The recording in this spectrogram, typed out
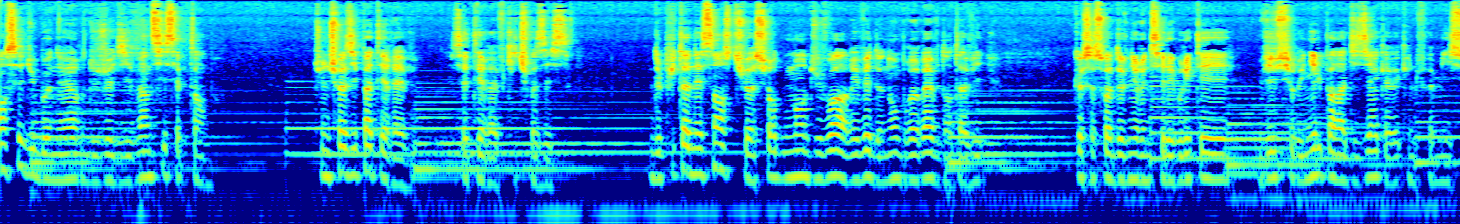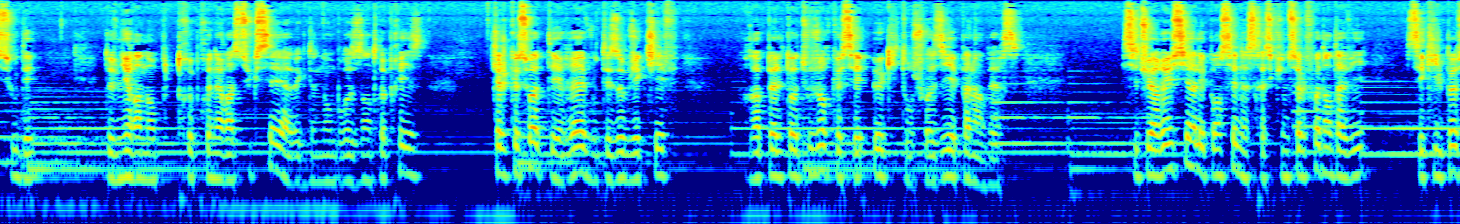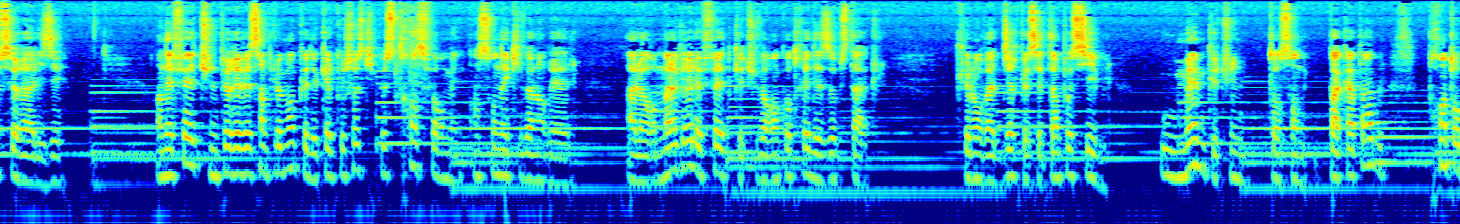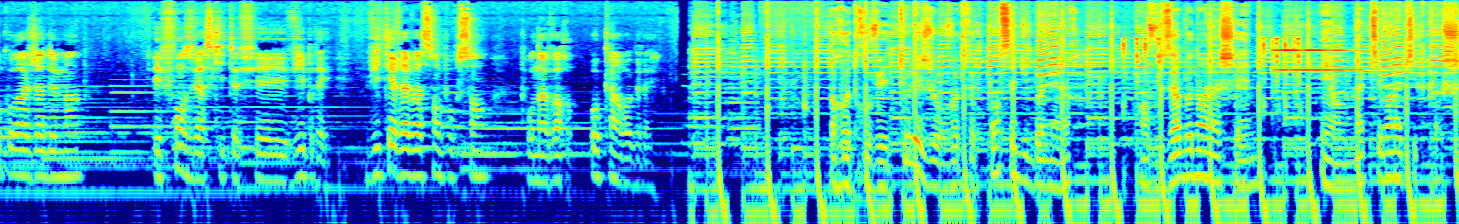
Pensée du bonheur du jeudi 26 septembre. Tu ne choisis pas tes rêves, c'est tes rêves qui te choisissent. Depuis ta naissance, tu as sûrement dû voir arriver de nombreux rêves dans ta vie. Que ce soit devenir une célébrité, vivre sur une île paradisiaque avec une famille soudée, devenir un entrepreneur à succès avec de nombreuses entreprises. Quels que soient tes rêves ou tes objectifs, rappelle-toi toujours que c'est eux qui t'ont choisi et pas l'inverse. Si tu as réussi à les penser ne serait-ce qu'une seule fois dans ta vie, c'est qu'ils peuvent se réaliser. En effet, tu ne peux rêver simplement que de quelque chose qui peut se transformer en son équivalent réel. Alors, malgré le fait que tu vas rencontrer des obstacles, que l'on va te dire que c'est impossible, ou même que tu ne t'en sens pas capable, prends ton courage à deux mains et fonce vers ce qui te fait vibrer. Vis tes rêves à 100% pour n'avoir aucun regret. Retrouvez tous les jours votre pensée du bonheur en vous abonnant à la chaîne et en activant la petite cloche.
